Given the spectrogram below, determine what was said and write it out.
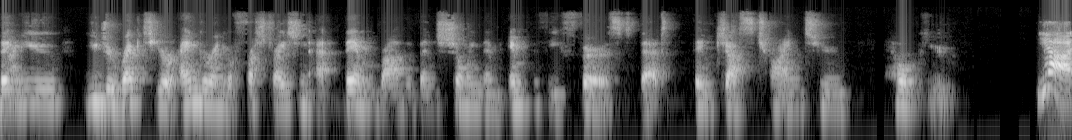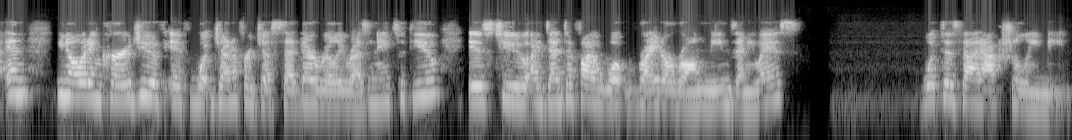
that right. you you direct your anger and your frustration at them rather than showing them empathy first that they're just trying to help you yeah. And, you know, I would encourage you if, if what Jennifer just said there really resonates with you is to identify what right or wrong means, anyways. What does that actually mean?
